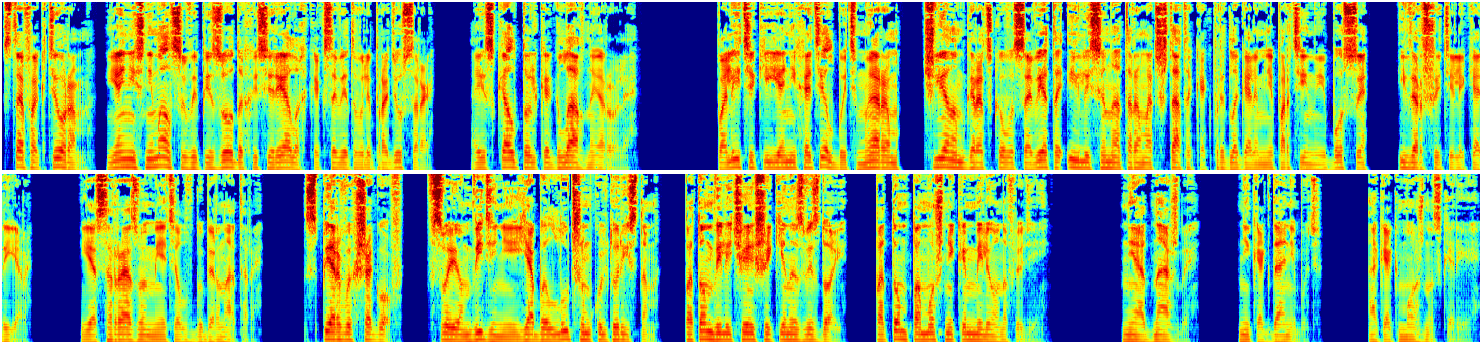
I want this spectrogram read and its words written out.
Став актером, я не снимался в эпизодах и сериалах, как советовали продюсеры, а искал только главные роли. В политике я не хотел быть мэром, членом городского совета или сенатором от штата, как предлагали мне партийные боссы и вершители карьер. Я сразу метил в губернаторы. С первых шагов. В своем видении я был лучшим культуристом, потом величайшей кинозвездой, потом помощником миллионов людей. Не однажды, не когда-нибудь, а как можно скорее.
